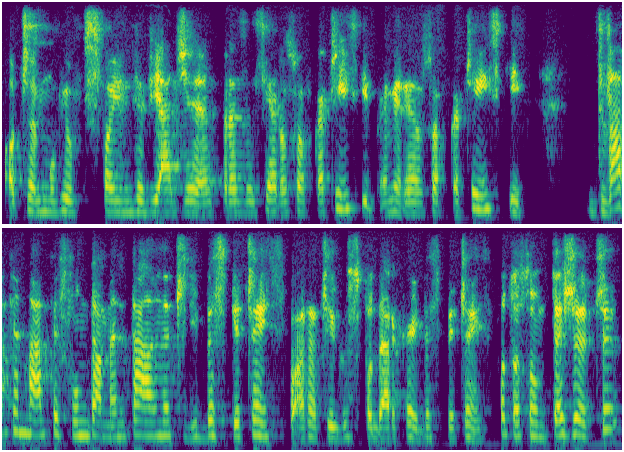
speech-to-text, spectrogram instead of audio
o czym mówił w swoim wywiadzie prezes Jarosław Kaczyński, premier Jarosław Kaczyński, dwa tematy fundamentalne, czyli bezpieczeństwo, a raczej gospodarka i bezpieczeństwo, to są te rzeczy,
